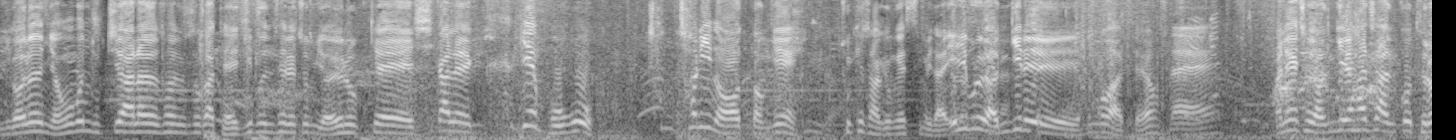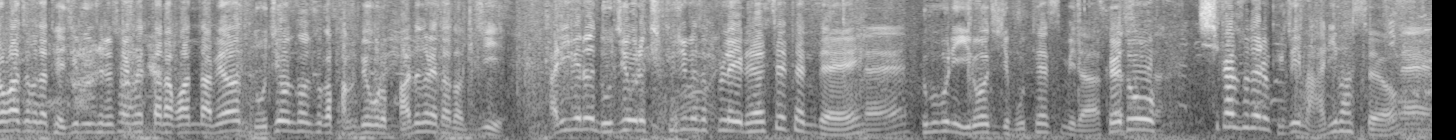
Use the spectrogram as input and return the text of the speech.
이거는 영웅은 죽지 않은 선수가 대지분세를 좀 여유롭게 시간을 크게 보고 천천히 넣었던 게 좋게 작용했습니다. 일부러 연기를 한 것 같아요. 네. 만약에 저 연기를 하지 않고 들어가자마자 대지분세를 사용했다라고 한다면 노지원 선수가 방벽으로 반응을 했다든지 아니면은 노지원을 지켜주면서 플레이를 했을 텐데 네. 그 부분이 이루어지지 못했습니다. 그래도 그렇습니다. 시간 손해를 굉장히 많이 봤어요. 네.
